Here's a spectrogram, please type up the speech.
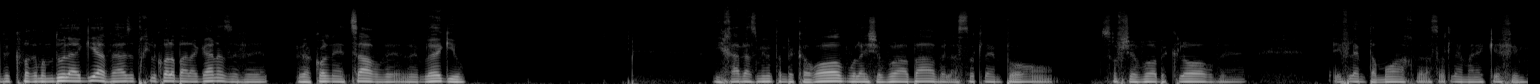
וכבר הם עמדו להגיע, ואז התחיל כל הבלאגן הזה, ו, והכל נעצר, ו, והם לא הגיעו. אני חייב להזמין אותם בקרוב, אולי שבוע הבא, ולעשות להם פה סוף שבוע בקלור, ולהעיף להם את המוח ולעשות להם מלא כיפים.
